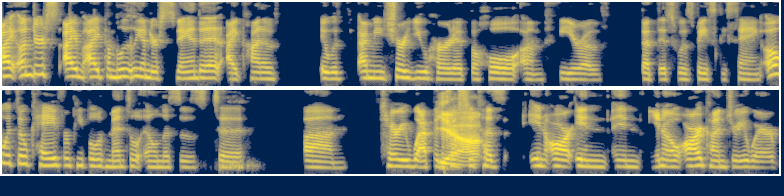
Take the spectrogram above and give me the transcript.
I under I I completely understand it. I kind of it was. I mean, sure you heard it. The whole um fear of that this was basically saying, oh, it's okay for people with mental illnesses to um carry weapons just because in our in in you know our country where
